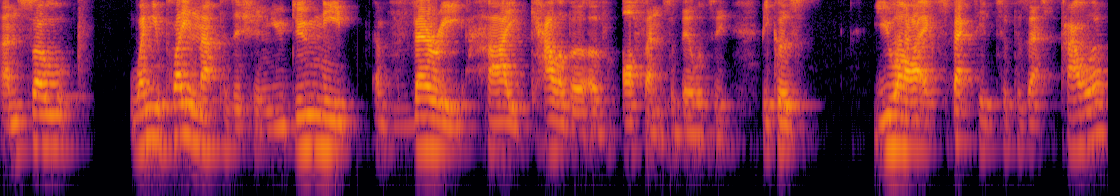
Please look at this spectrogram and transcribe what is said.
And so when you play in that position, you do need a very high caliber of offense ability because you are expected to possess power,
